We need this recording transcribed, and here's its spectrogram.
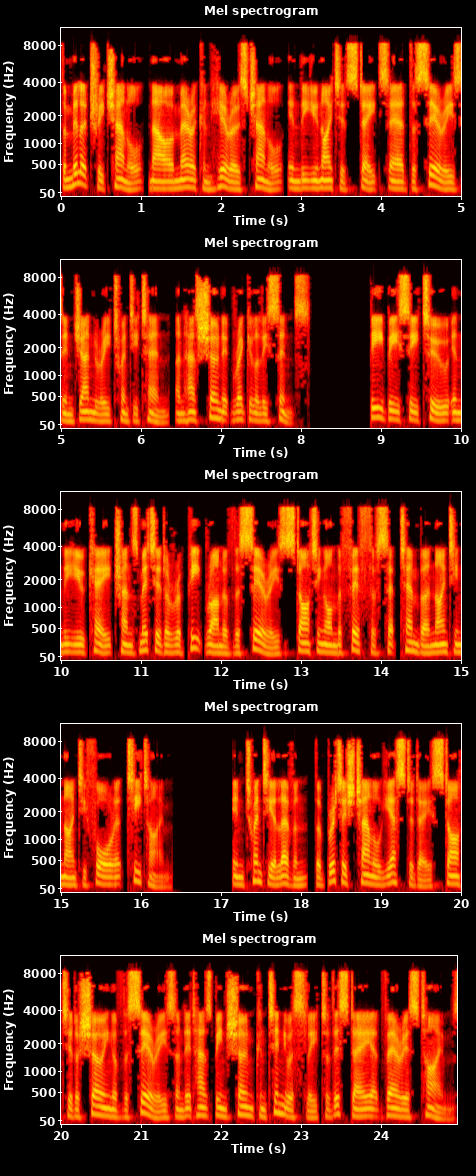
The Military Channel now American Heroes Channel in the United States aired the series in January 2010, and has shown it regularly since. BBC Two in the UK transmitted a repeat run of the series starting on 5 September 1994 at tea time. In 2011, the British channel Yesterday started a showing of the series and it has been shown continuously to this day at various times.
